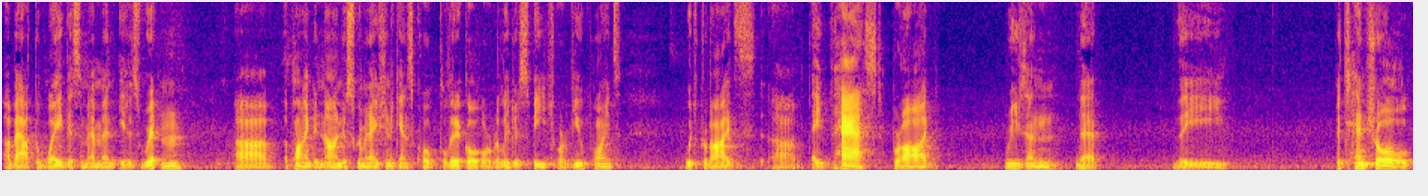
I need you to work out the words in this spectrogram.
about the way this amendment is written, uh, applying to non-discrimination against, quote, political or religious speech or viewpoints, which provides uh, a vast, broad reason that the potential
